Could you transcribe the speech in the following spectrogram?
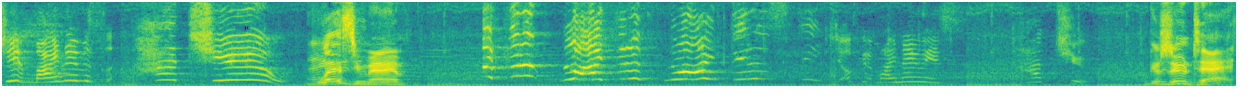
shit, my name is Hachu. Bless you, ma'am. I didn't, no, I didn't, no, I didn't speak. Okay, my name is Hachu. Gesundheit.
